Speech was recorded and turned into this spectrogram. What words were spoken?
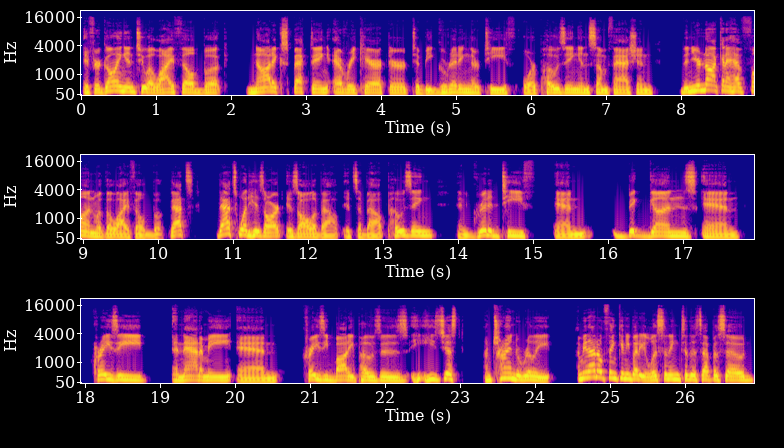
if you're going into a Liefeld book not expecting every character to be gritting their teeth or posing in some fashion, then you're not going to have fun with the Liefeld book. That's that's what his art is all about. It's about posing and gritted teeth and big guns and crazy anatomy and crazy body poses. he's just, I'm trying to really, I mean, I don't think anybody listening to this episode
